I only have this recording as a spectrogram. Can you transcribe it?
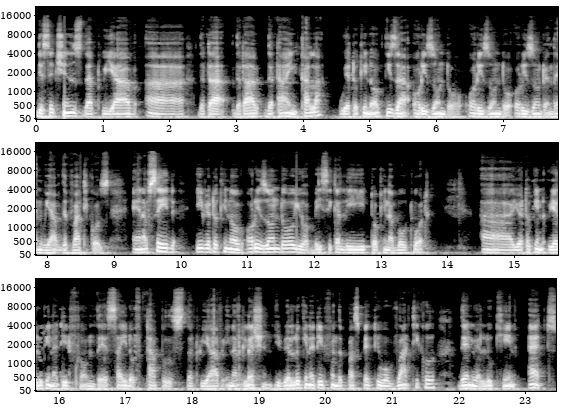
the sections that we have uh, that are that are that are in color. We are talking of these are horizontal, horizontal, horizontal, and then we have the verticals. And I've said if you're talking of horizontal, you are basically talking about what uh, you are talking we are looking at it from the side of tuples that we have in a relation. If we are looking at it from the perspective of vertical then we are looking at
